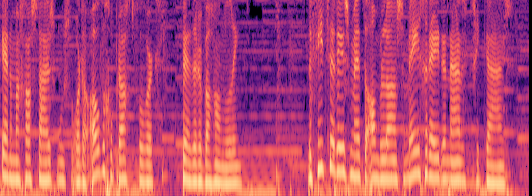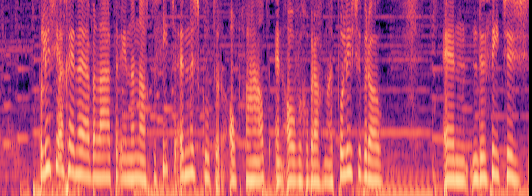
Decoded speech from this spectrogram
Kennemer gasthuis moest worden overgebracht voor verdere behandeling. De fietser is met de ambulance meegereden naar het ziekenhuis. Politieagenten hebben later in de nacht de fiets en de scooter opgehaald... en overgebracht naar het politiebureau. En de fietsers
